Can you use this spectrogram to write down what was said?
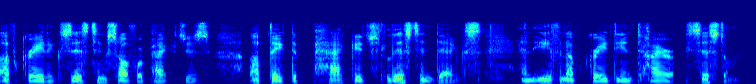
upgrade existing software packages, update the package list index, and even upgrade the entire system.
